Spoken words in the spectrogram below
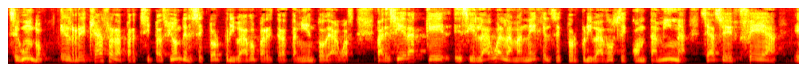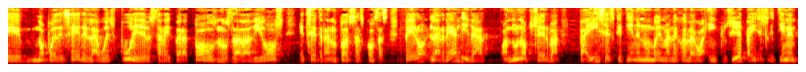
Segundo, el rechazo a la participación del sector privado para el tratamiento de aguas. Pareciera que eh, si el agua la maneja el sector privado, se contamina, se hace fea, eh, no puede ser, el agua es pura y debe estar ahí para todos, nos la da Dios, etcétera, no todas esas cosas. Pero la realidad cuando uno observa países que tienen un buen manejo del agua, inclusive países que tienen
